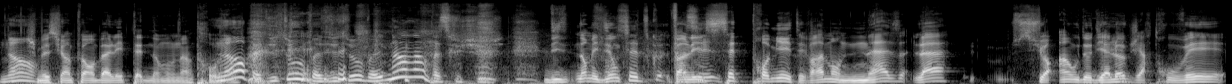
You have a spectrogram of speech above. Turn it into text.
Non. Je me suis un peu emballé peut-être dans mon intro. là. Non, pas du tout, pas du tout. pas- Non, non, parce que je suis. Dis- non, mais disons que enfin, les sept premiers étaient vraiment nazes. Là, sur un ou deux dialogues, j'ai retrouvé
